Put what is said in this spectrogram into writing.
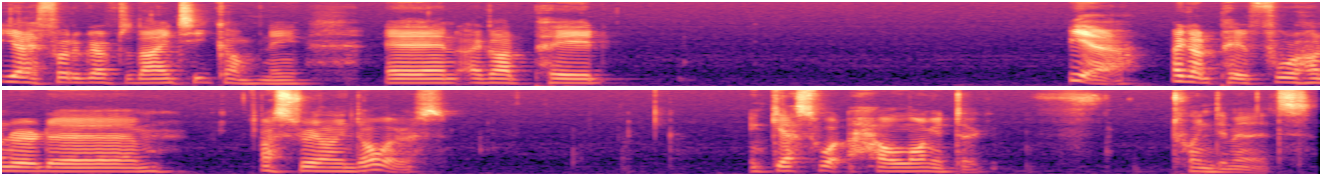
yeah, I photographed an IT company, and I got paid. Yeah, I got paid four hundred um, Australian dollars. And guess what? How long it took? Twenty minutes.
